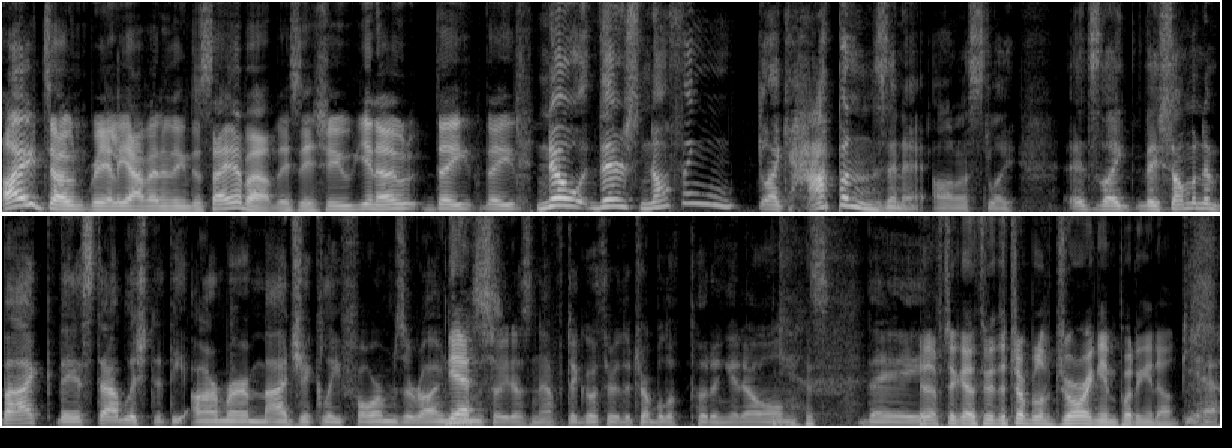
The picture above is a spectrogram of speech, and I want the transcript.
I don't really have anything to say about this issue. You know, they they No, there's nothing like happens in it, honestly. It's like they summon him back, they establish that the armor magically forms around him so he doesn't have to go through the trouble of putting it on. They have to go through the trouble of drawing him, putting it on. yeah.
